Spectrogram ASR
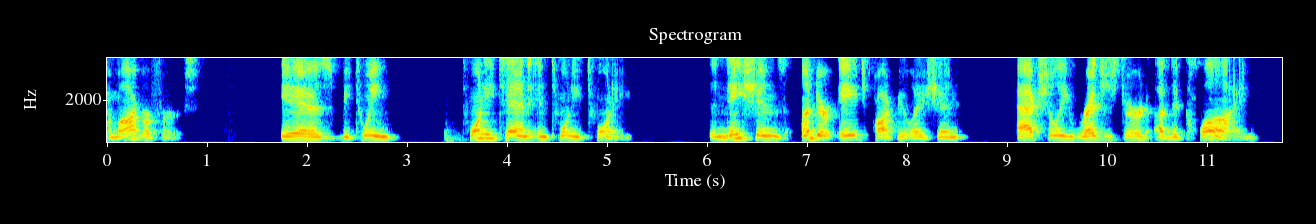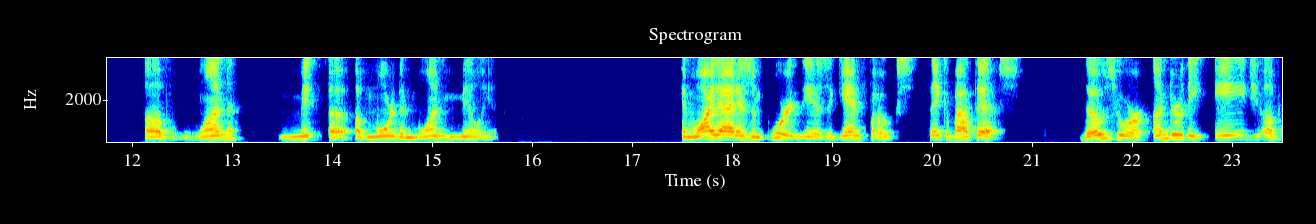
demographers is between 2010 and 2020, the nation's underage population actually registered a decline of one uh, of more than 1 million. And why that is important is again, folks, think about this. Those who are under the age of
